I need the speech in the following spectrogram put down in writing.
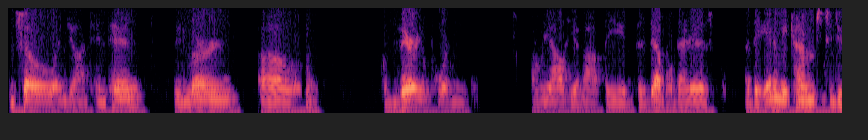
And so in John 10:10, we learn uh, a very important uh, reality about the, the devil. That is, that the enemy comes to do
